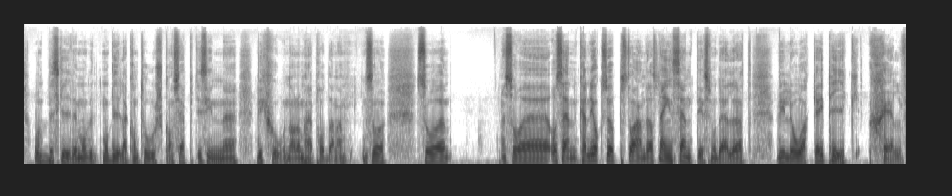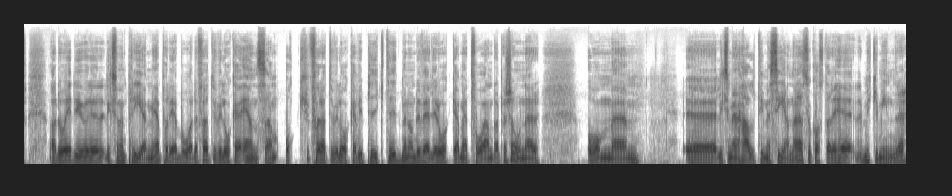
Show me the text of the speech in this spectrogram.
och beskriver mobila kontorskoncept i sin vision av de här poddarna. Så, så så, eh, och sen kan det också uppstå andra såna incentivsmodeller. Att vill du åka i peak själv, ja då är det ju liksom en premie på det. Både för att du vill åka ensam och för att du vill åka vid peaktid. Men om du väljer att åka med två andra personer om eh, eh liksom en halvtimme senare så kostar det mycket mindre.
